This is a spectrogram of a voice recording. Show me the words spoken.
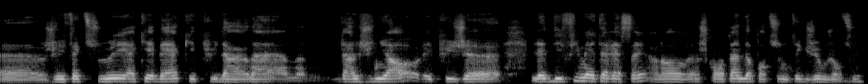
euh, j'ai effectué à Québec et puis dans, dans, le junior. Et puis, je, le défi m'intéressait. Alors, je suis content de l'opportunité que j'ai aujourd'hui.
